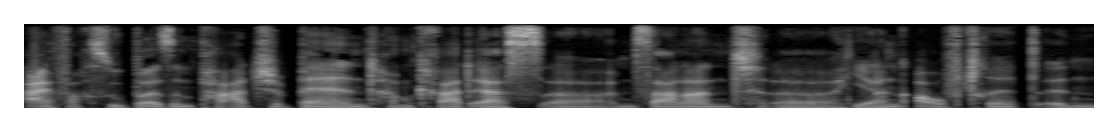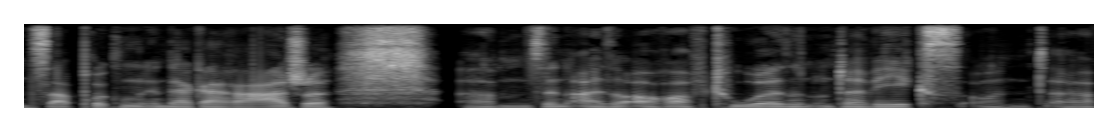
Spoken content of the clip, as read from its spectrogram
einfach super sympathische Band. Haben gerade erst äh, im Saarland äh, hier einen Auftritt in Saarbrücken in der Garage. Ähm, sind also auch auf Tour, sind unterwegs und äh,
